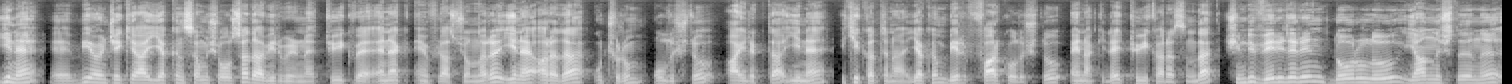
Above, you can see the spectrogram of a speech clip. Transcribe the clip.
Yine e, bir önceki ay yakınsamış olsa da birbirine TÜİK ve ENAK enflasyonları yine arada uçurum oluştu. Aylıkta yine iki katına yakın bir fark oluştu ENAK ile TÜİK arasında. Şimdi verilerin doğruluğu, yanlışlığını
